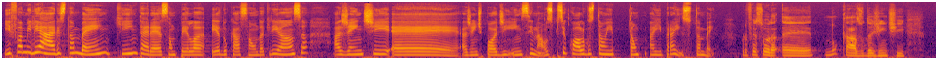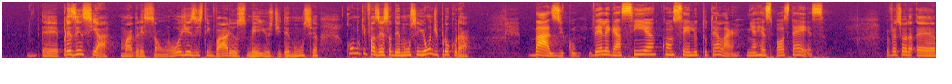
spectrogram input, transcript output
e familiares também que interessam pela educação da criança a gente, é, a gente pode ensinar. Os psicólogos estão aí, estão aí para isso também. Professora, é, no caso da gente é, presenciar uma agressão, hoje existem vários meios de denúncia. Como que fazer essa denúncia e onde procurar? Básico, delegacia, conselho tutelar. Minha resposta é essa. Professora, é,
